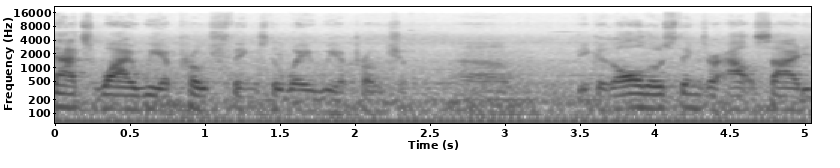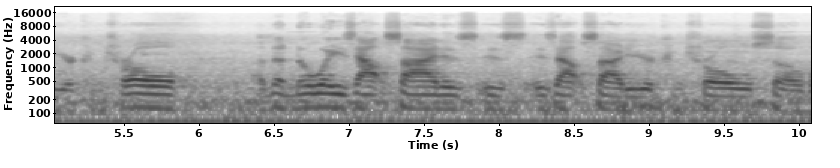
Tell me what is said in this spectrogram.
that's why we approach things the way we approach them. Um, because all those things are outside of your control. The noise outside is, is, is outside of your control. So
